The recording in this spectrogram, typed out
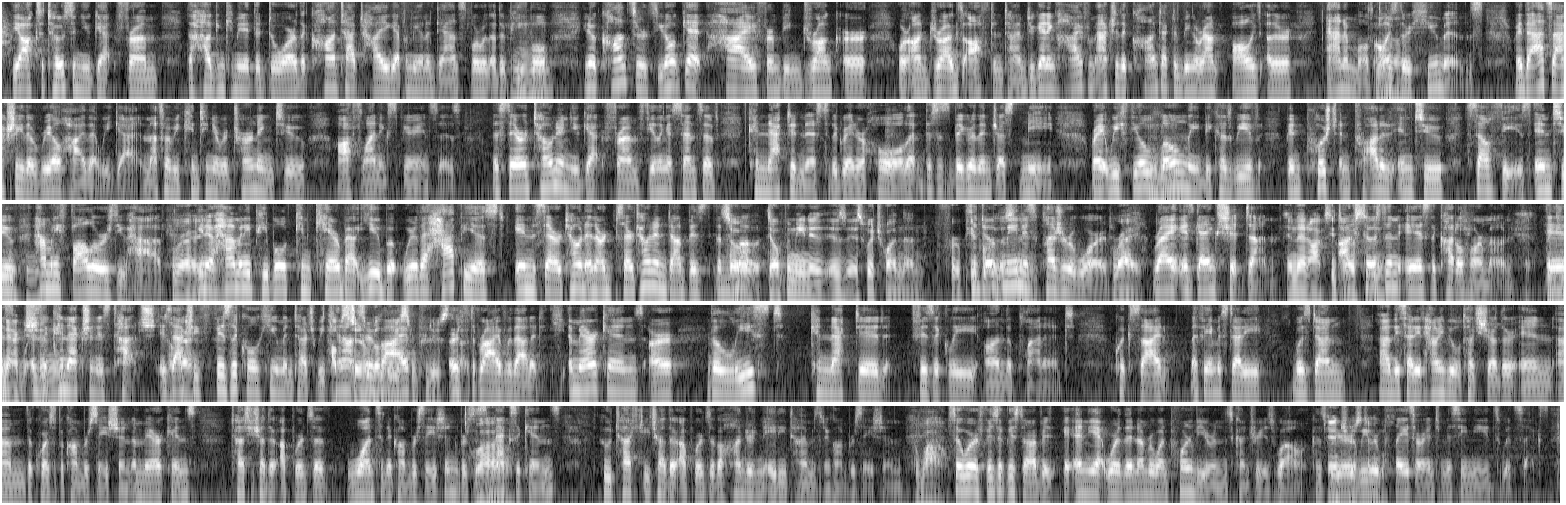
The oxytocin you get from the hugging community at the door, the contact high you get from being on a dance floor with other people. Mm-hmm. You know, concerts, you don't get high from being drunk or, or on drugs oftentimes. You're getting high from actually the contact of being around all these other animals, all these other humans. Right? That's actually the real high that we get. And that's why we continue returning to offline experiences. The serotonin you get from feeling a sense of connectedness to the greater whole, that this is bigger than just me, right? We feel Mm-hmm. lonely because we've been pushed and prodded into selfies, into how many followers you have. Mm-hmm. Right. You know, how many people can care about you, but we're the happiest in serotonin, and our serotonin dump is the most. So most. dopamine is, is, is which one then for people. So dopamine is listening? pleasure reward. Right. Right? It's getting shit done. and then oxytocin. Oxytocin is the cuddle hormone. The is, connection. Is a connection is touch. Is Okay. actually physical human touch. We Helps cannot survive or that. thrive without it. Americans are the least connected physically on the planet. Quick side: a famous study was done. Uh, they studied how many people touch each other in um, the course of a conversation. Americans touch each other upwards of once in a conversation versus Wow. Mexicans who touched each other upwards of 180 times in a conversation. Wow. So we're physically starved, and yet we're the number one porn viewer in this country as well, because we replace our intimacy needs with sex.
